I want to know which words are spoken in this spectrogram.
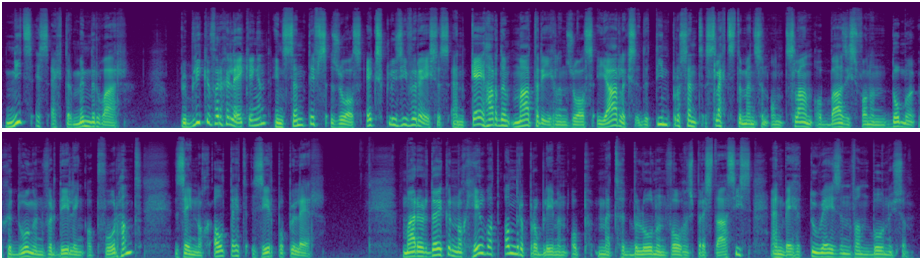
Niets is echter minder waar. Publieke vergelijkingen, incentives zoals exclusieve races en keiharde maatregelen zoals jaarlijks de 10% slechtste mensen ontslaan op basis van een domme gedwongen verdeling op voorhand, zijn nog altijd zeer populair. Maar er duiken nog heel wat andere problemen op met het belonen volgens prestaties en bij het toewijzen van bonussen.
